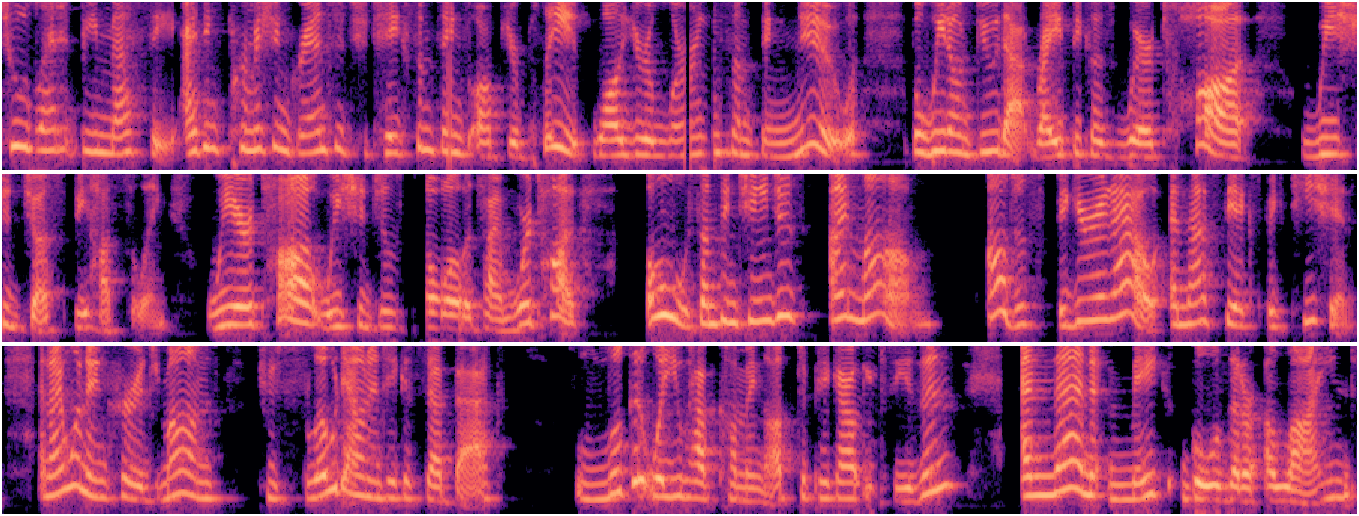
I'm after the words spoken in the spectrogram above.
to let it be messy. I think permission granted to take some things off your plate while you're learning something new. But we don't do that, right? Because we're taught we should just be hustling. We are taught we should just go all the time. We're taught, oh, something changes. I'm mom. I'll just figure it out. And that's the expectation. And I want to encourage moms to slow down and take a step back, look at what you have coming up to pick out your season, and then make goals that are aligned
